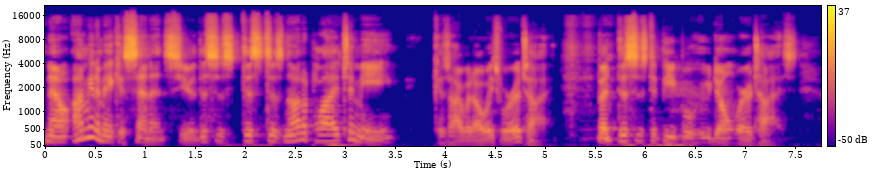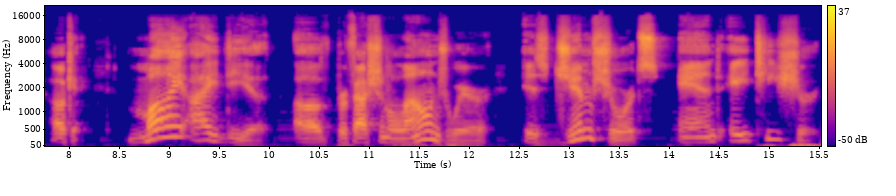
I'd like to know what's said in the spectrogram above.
Now, I'm going to make a sentence here. This is this does not apply to me because I would always wear a tie. But this is to people who don't wear ties. Okay. My idea of professional loungewear is gym shorts and a t-shirt.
